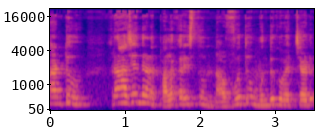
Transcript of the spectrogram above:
అంటూ రాజేంద్రను పలకరిస్తూ నవ్వుతూ ముందుకు వచ్చాడు.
